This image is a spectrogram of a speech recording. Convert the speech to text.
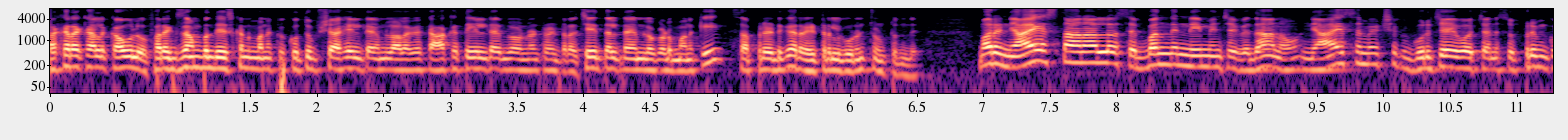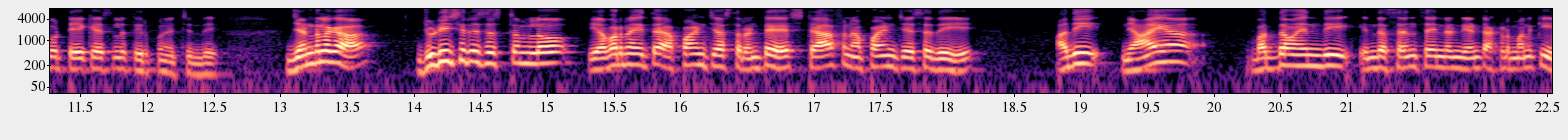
రకరకాల కవులు ఫర్ ఎగ్జాంపుల్ తీసుకుంటే మనకి కుతుబ్ షాహీల్ టైంలో అలాగే కాకతీయుల టైంలో ఉన్నటువంటి రచయితల టైంలో కూడా మనకి సపరేట్గా రైటర్ల గురించి ఉంటుంది. మరి న్యాయస్థానాల్లో సిబ్బందిని నియమించే విధానం న్యాయ సమీక్షకు గురి చేయవచ్చు అని సుప్రీంకోర్టు ఏ కేసులో తీర్పునిచ్చింది. జనరల్గా జుడిషియరీ సిస్టంలో ఎవరినైతే అపాయింట్ చేస్తారంటే స్టాఫ్ని అపాయింట్ చేసేది అది న్యాయ బద్ధమైంది ఇన్ ద సెన్స్ ఏంటండి అంటే అక్కడ మనకి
